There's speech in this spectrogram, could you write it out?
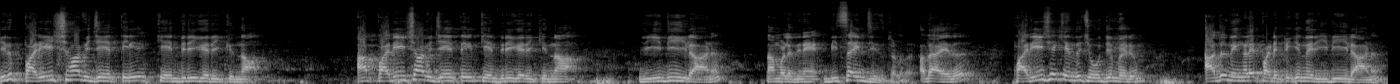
ഇത് പരീക്ഷാ വിജയത്തിൽ കേന്ദ്രീകരിക്കുന്ന ആ പരീക്ഷാ വിജയത്തിൽ കേന്ദ്രീകരിക്കുന്ന രീതിയിലാണ് നമ്മളിതിനെ ഡിസൈൻ ചെയ്തിട്ടുള്ളത്. അതായത് പരീക്ഷയ്ക്ക് എന്ത് ചോദ്യം വരും അത് നിങ്ങളെ പഠിപ്പിക്കുന്ന രീതിയിലാണ്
